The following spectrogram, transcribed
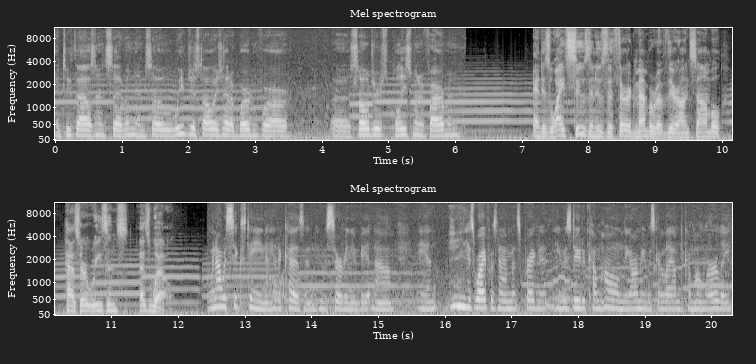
in 2007, and so we've just always had a burden for our uh, soldiers, policemen, and firemen. And his wife Susan, who's the third member of their ensemble, has her reasons as well. When I was 16, I had a cousin who was serving in Vietnam, and his wife was nine months pregnant. He was due to come home. The Army was going to allow him to come home early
